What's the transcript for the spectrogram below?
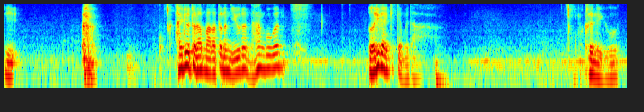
이 한류 드라마가 뜨는 이유는 한국은 어리가 있기 때문이다. 그런 얘기고.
